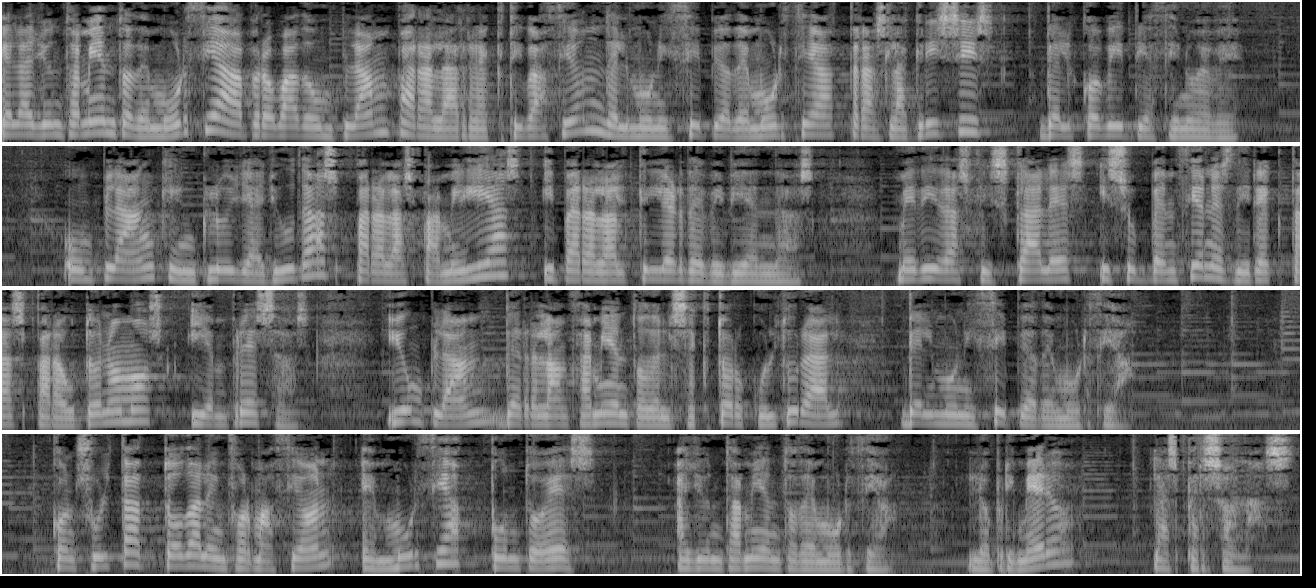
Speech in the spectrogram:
El Ayuntamiento de Murcia ha aprobado un plan para la reactivación del municipio de Murcia tras la crisis del COVID-19. Un plan que incluye ayudas para las familias y para el alquiler de viviendas, medidas fiscales y subvenciones directas para autónomos y empresas, y un plan de relanzamiento del sector cultural del municipio de Murcia. Consulta toda la información en murcia.es, Ayuntamiento de Murcia. Lo primero, las personas.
